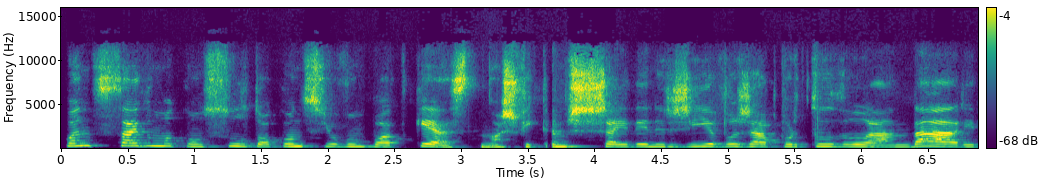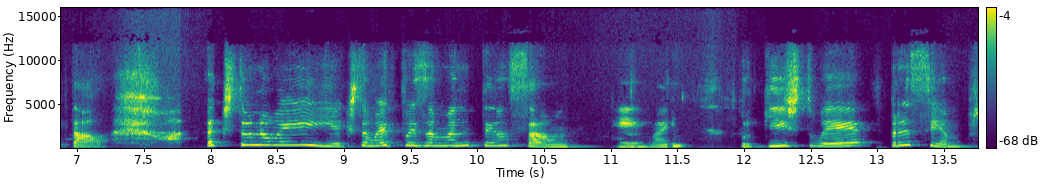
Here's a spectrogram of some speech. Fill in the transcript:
Quando se sai de uma consulta ou quando se ouve um podcast, nós ficamos cheios de energia, vou já pôr tudo a andar e tal. A questão não é aí, a questão é depois a manutenção. Bem? Porque isto é para sempre.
